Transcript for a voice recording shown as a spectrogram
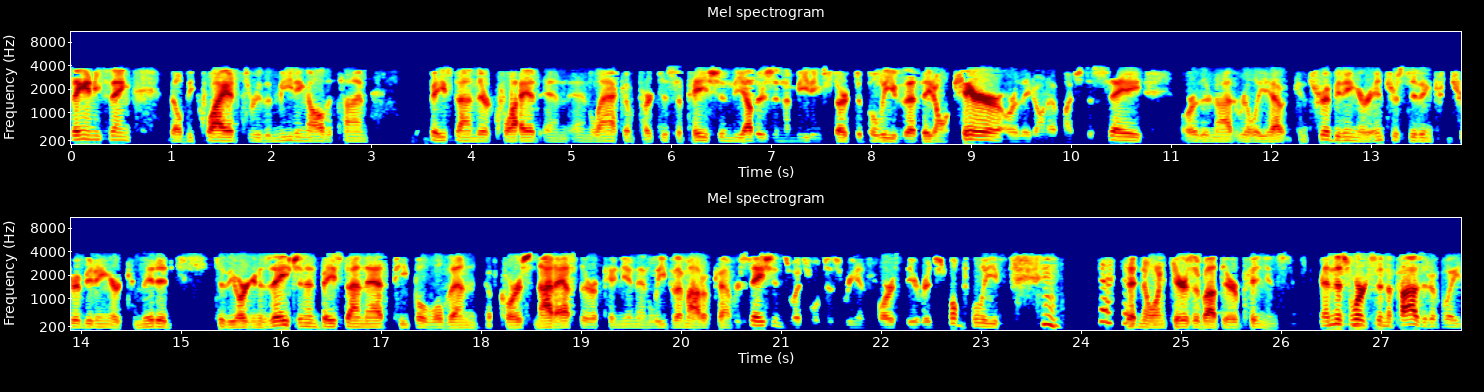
say anything. They'll be quiet through the meeting all the time. Based on their quiet and, and lack of participation, the others in the meeting start to believe that they don't care or they don't have much to say or they're not really contributing or interested in contributing or committed to the organization. And based on that, people will then, of course, not ask their opinion and leave them out of conversations, which will just reinforce the original belief that no one cares about their opinions. And this works in a positive way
